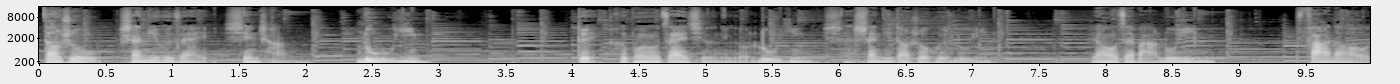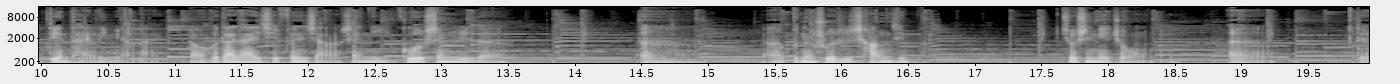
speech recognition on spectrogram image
到时候珊妮会在现场录音，对，和朋友在一起的那个录音，珊珊妮到时候会录音，然后再把录音发到电台里面来，然后和大家一起分享珊妮过生日的，呃呃，不能说是场景吧。就是那种，呃，对，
